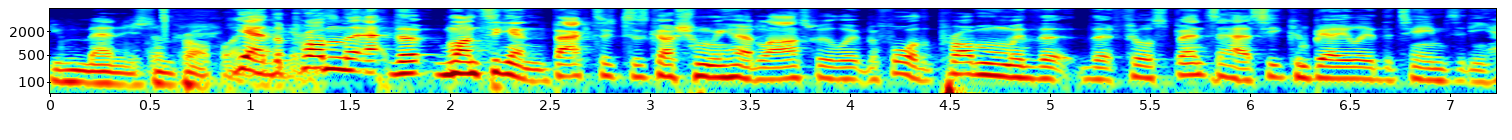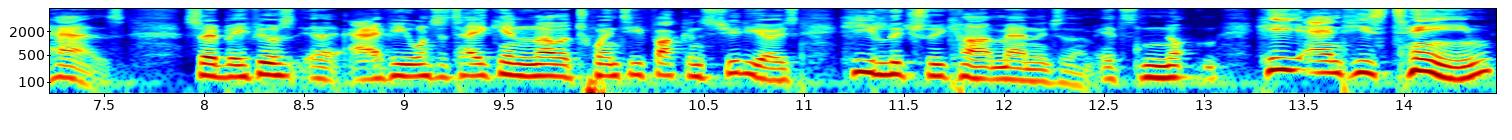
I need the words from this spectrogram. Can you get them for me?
you manage them properly. yeah. I The guess. problem that, that once again, back to discussion we had last week, the week before. The problem with the, that Phil Spencer has, he can barely lead the teams that he has. So, if he was, uh, if he wants to take in another twenty fucking studios, he literally can't manage them. It's not he and his team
